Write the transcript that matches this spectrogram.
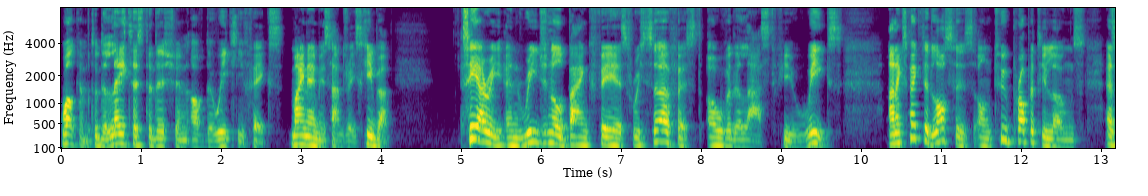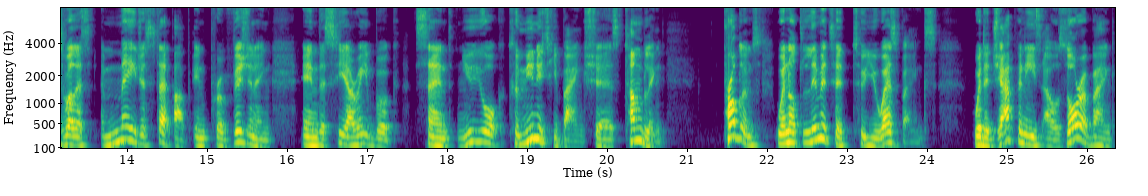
Welcome to the latest edition of the Weekly Fix. My name is Andrzej Skiba. CRE and regional bank fears resurfaced over the last few weeks. Unexpected losses on two property loans, as well as a major step up in provisioning in the CRE book, sent New York Community Bank shares tumbling. Problems were not limited to US banks with the Japanese Aozora Bank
